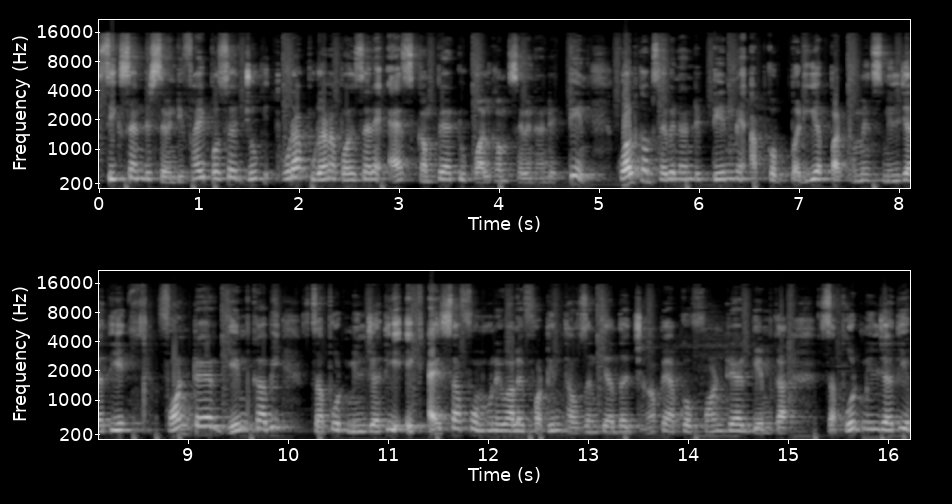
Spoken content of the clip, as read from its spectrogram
675 प्रोसेसर जो कि थोड़ा पुराना प्रोसेसर है as compare to Qualcomm 710 Qualcomm 710 में आपको बढ़िया परफॉर्मेंस मिल जाती है। फ़ोन टायर गेम का भी सपोर्ट मिल जाती है। एक ऐसा फ़ोन होने वाला है 14,000 के अंदर जहाँ पे आपको फ्रंट टायर गेम का सपोर्ट मिल जाती है।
